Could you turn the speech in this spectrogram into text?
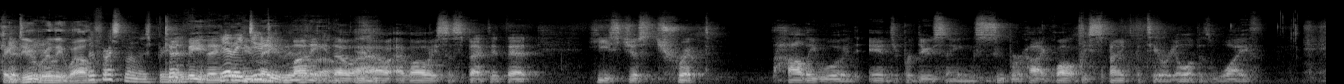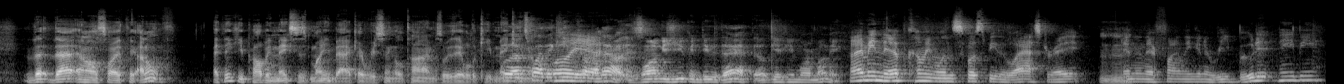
They Could do be. really well. The first one was pretty Could good. be. They, yeah, they, they, do, do, make do really money, well. though. Yeah. I, I've always suspected that he's just tricked Hollywood into producing super high quality spank material of his wife. That that and also I think I don't I think he probably makes his money back every single time, so he's able to keep making Well, that's them. why they Well, keep yeah. coming out. As long as you can do that, they'll give you more money. I mean, the upcoming one's supposed to be the last, right? Mm-hmm. And then they're finally going to reboot it, maybe.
